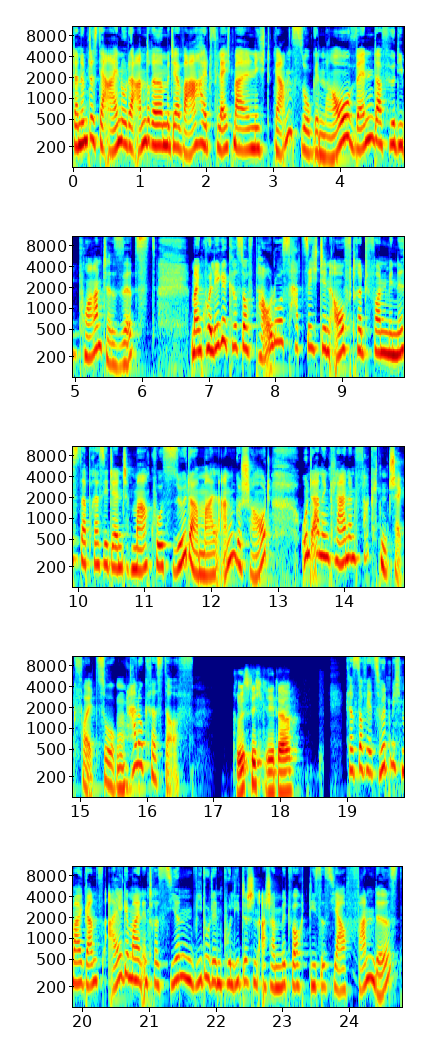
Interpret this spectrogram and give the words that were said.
Da nimmt es der ein oder andere mit der Wahrheit vielleicht mal nicht ganz so genau, wenn dafür die Pointe sitzt. Mein Kollege Christoph Paulus hat sich den Auftritt von Ministerpräsident Markus Söder mal angeschaut und einen kleinen Faktencheck vollzogen. Hallo Christoph. Grüß dich, Greta. Christoph, jetzt würde mich mal ganz allgemein interessieren, wie du den politischen Aschermittwoch dieses Jahr fandest.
